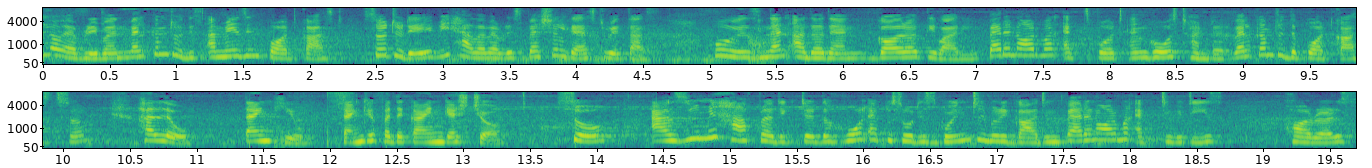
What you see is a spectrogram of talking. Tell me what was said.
Hello everyone, welcome to this amazing podcast. So today we have a very special guest with us, who is none other than Gaurav Tiwari, paranormal expert and ghost hunter. Welcome to the podcast, sir. Hello. Thank you. Thank you for the kind gesture. So, as you may have predicted, the whole episode is going to be regarding paranormal activities, horrors,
